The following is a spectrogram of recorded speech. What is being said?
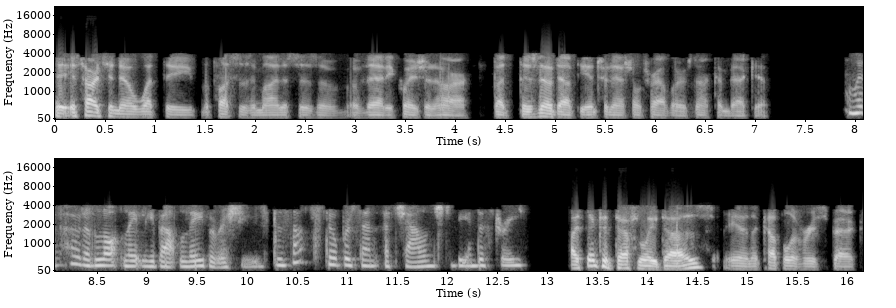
it's hard to know what the, the pluses and minuses of, of that equation are, but there's no doubt the international traveler has not come back yet. And we've heard a lot lately about labor issues. Does that still present a challenge to the industry? I think it definitely does in a couple of respects.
